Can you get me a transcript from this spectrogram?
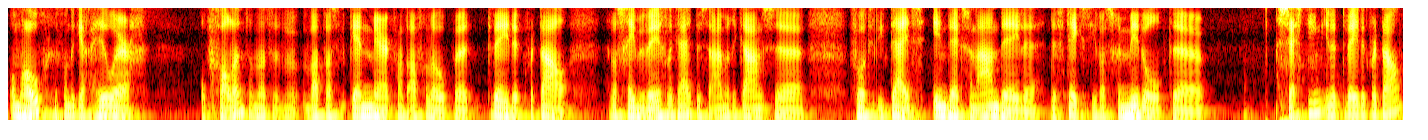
omhoog. Dat vond ik echt heel erg opvallend. Omdat, het- wat was het kenmerk van het afgelopen tweede kwartaal? Er was geen bewegelijkheid. Dus de Amerikaanse eh, volatiliteitsindex van aandelen, de FIX, die was gemiddeld eh 16 in het tweede kwartaal.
